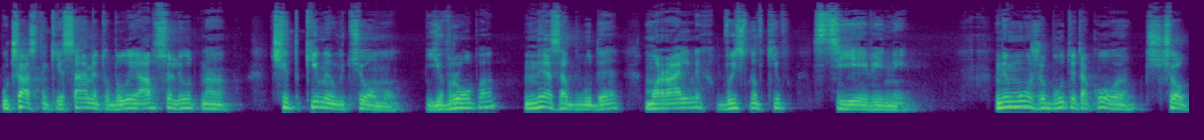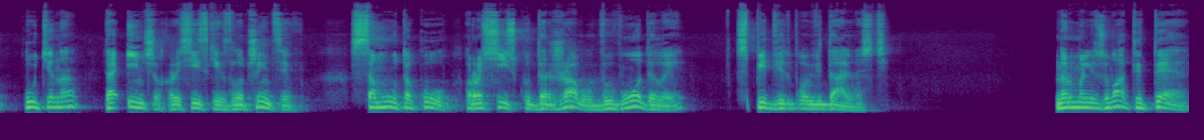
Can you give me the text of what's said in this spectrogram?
учасники саміту були абсолютно чіткими в цьому. Європа не забуде моральних висновків з цієї війни. Не може бути такого, що Путіна та інших російських злочинців саму таку російську державу виводили з під відповідальності. Нормалізувати те,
